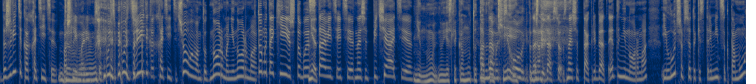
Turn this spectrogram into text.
Да живите как хотите. Пошли, да. Мария, все, пусть, пусть живите как хотите. Чего мы вам тут, норма, не норма? Кто мы такие, чтобы Нет. ставить эти, значит, печати? Не, ну, ну если кому-то так А, да, окей. мы же психологи, подожди, да, да все. Значит, так, ребят, это не норма. И лучше все-таки стремиться к тому,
